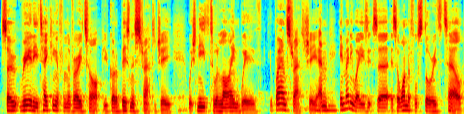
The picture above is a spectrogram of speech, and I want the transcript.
So really taking it from the very top, you've got a business strategy which needs to align with your brand strategy. And in many ways, it's a, it's a wonderful story to tell,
